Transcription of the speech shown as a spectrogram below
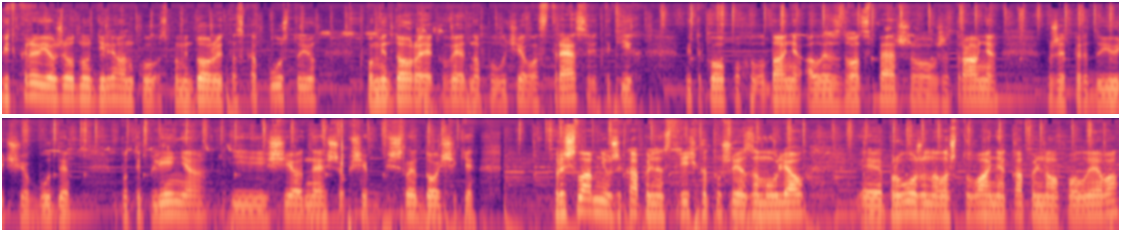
Відкрив я вже одну ділянку з помідорою та з капустою. Помідора, як видно, отримала стрес від таких, від такого похолодання, але з 21 вже травня вже передають, що буде потепління і ще одне, щоб ще пішли дощики. Прийшла мені вже капельна стрічка, ту, що я замовляв. Е, Провожу налаштування капельного полива.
